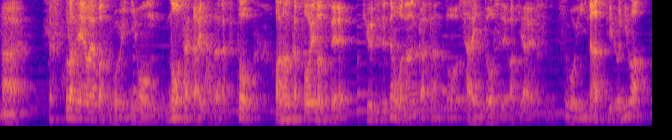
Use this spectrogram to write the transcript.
はい。そこら辺はやっぱすごい日本の社会で働くと、あ、なんかそういうのって休日でもなんかちゃんと社員同士で分け合えるとすごいいいなっていうふうには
